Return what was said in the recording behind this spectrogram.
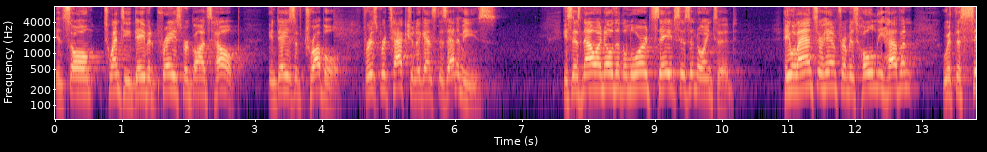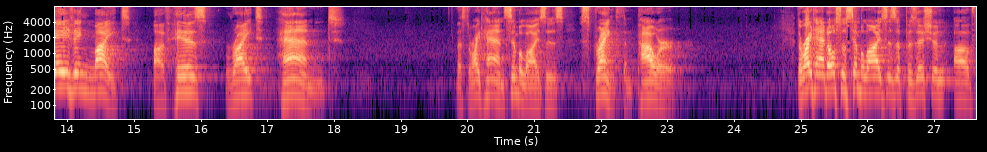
In Psalm 20, David prays for God's help in days of trouble, for his protection against his enemies. He says, Now I know that the Lord saves his anointed. He will answer him from his holy heaven with the saving might of his right hand. Thus, the right hand symbolizes strength and power. The right hand also symbolizes a position of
